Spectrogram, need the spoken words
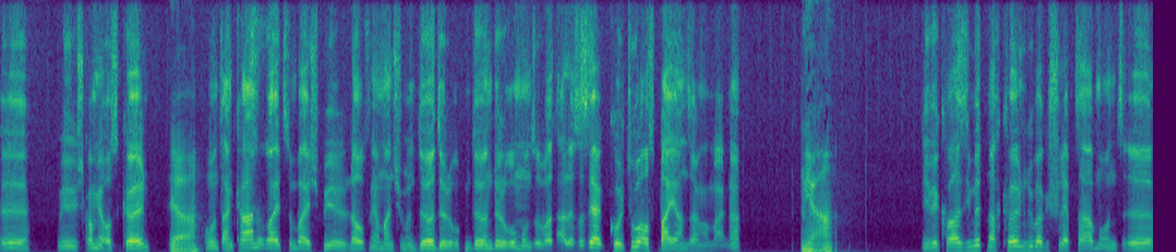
äh, ich komme ja aus Köln. Ja. Und an Karneval zum Beispiel laufen ja manchmal ein Dördel, ein Dörndl rum und sowas alles. Das ist ja Kultur aus Bayern, sagen wir mal, ne? Ja. Die wir quasi mit nach Köln rübergeschleppt haben und äh,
